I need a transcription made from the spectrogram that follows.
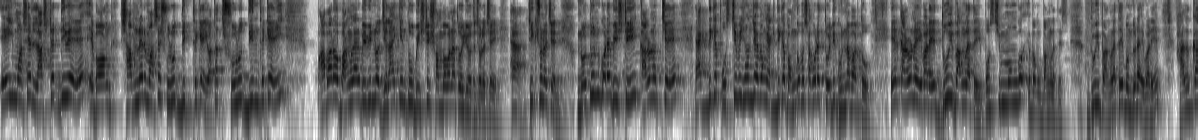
এই মাসের লাস্টের দিকে এবং সামনের মাসে শুরুর দিক থেকেই, অর্থাৎ শুরুর দিন থেকেই আবারও বাংলার বিভিন্ন জেলায় কিন্তু বৃষ্টির সম্ভাবনা তৈরি হতে চলেছে। হ্যাঁ ঠিক শুনেছেন। নতুন করে বৃষ্টি, কারণ হচ্ছে একদিকে পশ্চিমী ঝঞ্ঝা এবং একদিকে বঙ্গোপসাগরের তৈরি ঘূর্ণাবর্ত। এর কারণে এবারে দুই বাংলাতে, পশ্চিমবঙ্গ এবং বাংলাদেশ, দুই বাংলাতেই বন্ধুরা এবারে হালকা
